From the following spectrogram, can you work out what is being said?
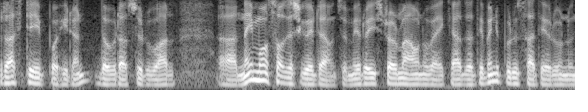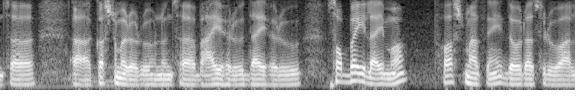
राष्ट्रिय पहिरन दौरा सुरुवाल। नै म सजेस्ट गरिरहेको हुन्छु मेरो स्टोरमा आउनुभएका जति पनि पुरुष साथीहरू हुनुहुन्छ कस्टमरहरू हुनुहुन्छ भाइहरू दाईहरू सबैलाई म फर्स्टमा चाहिँ दौरा सुरुवाल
